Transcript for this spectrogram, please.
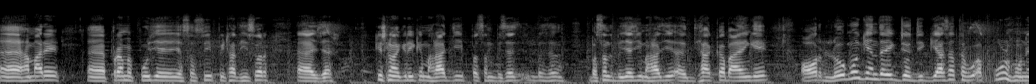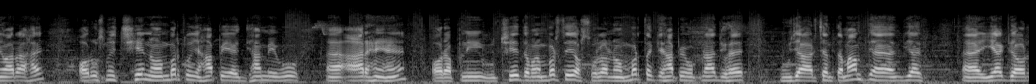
हमारे परम पूज्य यशस्वी पीठाधीश्वर ज- कृष्णागिरी के महाराज जी बसंत विजय बसंत विजय जी महाराज जी अयोध्या कब आएँगे? और लोगों के अंदर एक जो जिज्ञासा था वो अब पूर्ण होने वाला है। और उसमें 6 नवंबर को यहाँ पे अयोध्या में वो आ रहे हैं। और अपनी 6 नवंबर से और 16 नवंबर तक यहाँ पे अपना जो है पूजा अर्चन तमाम या यज्ञ और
